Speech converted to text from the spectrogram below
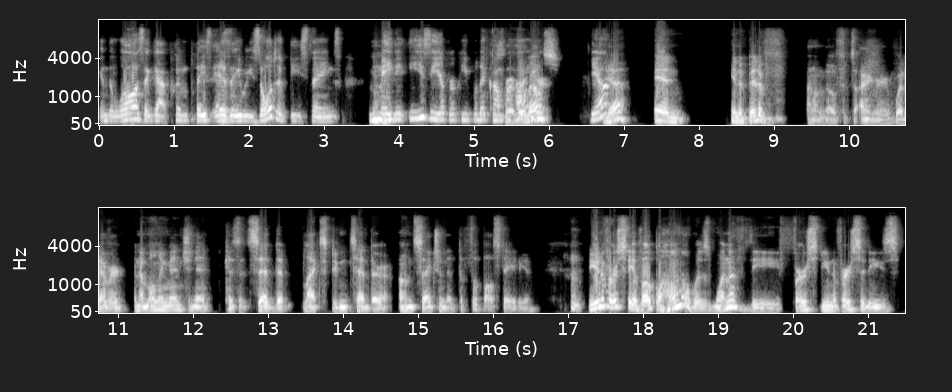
and the laws that got put in place as a result of these things Mhm. made it easier for people to come For behind everyone else. Yeah. Yeah. And in a bit of, I don't know if it's irony or whatever, and I'm only mentioning it because it said that black students had their own section at the football stadium. Hmm. The University of Oklahoma was one of the first universities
